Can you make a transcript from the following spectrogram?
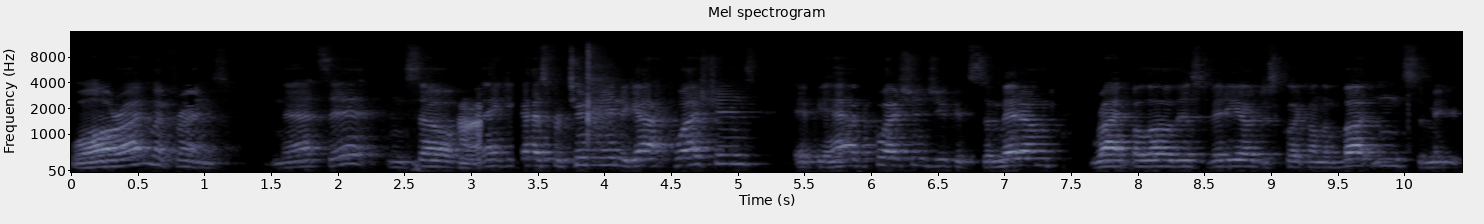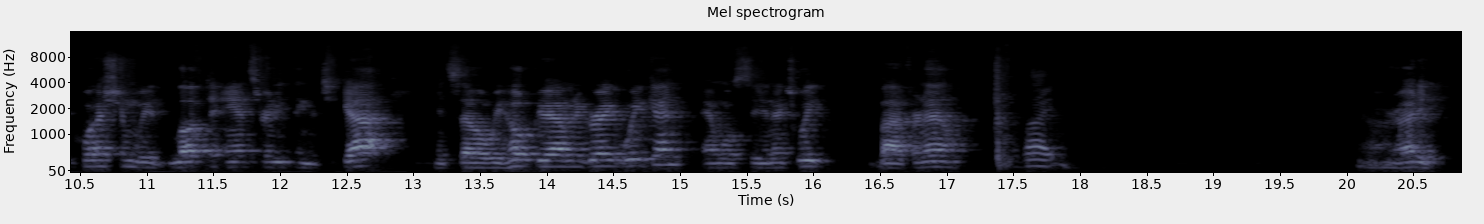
Well, all right, my friends. That's it. And so right. thank you guys for tuning in to Got Questions. If you have questions, you could submit them right below this video. Just click on the button, submit your question. We'd love to answer anything that you got. And so we hope you're having a great weekend, and we'll see you next week. Bye for now. Bye. All righty.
